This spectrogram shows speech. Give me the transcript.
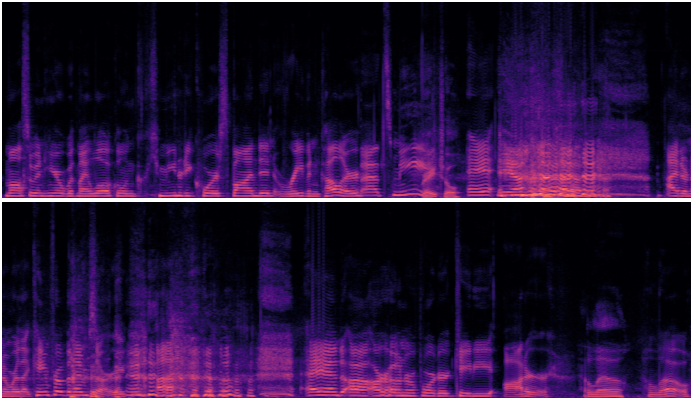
I'm also in here with my local and community correspondent Raven Color. That's me. Rachel. And- yeah. I don't know where that came from, but I'm sorry. Uh, and uh, our own reporter, Katie Otter. Hello. Hello.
